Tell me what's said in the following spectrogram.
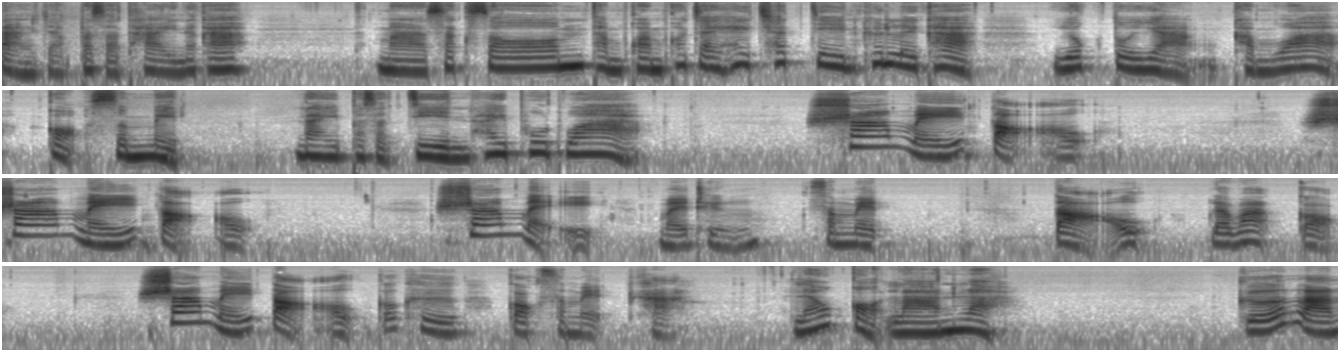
ต่างจากภาษาไทยนะคะ มาซักซ้อมทำความเข้าใจให้ชัดเจนขึ้นเลยค่ะ ยกตัวอย่างคำว่า เกาะเสม็ดในภาษาจีนให้พูดว่าซ่าเหมยเต่าซ่าเหมยเต่าซ่าเหมยหมายถึงเสม็ดเต่าแปลว่าเกาะ ชาเหมยเต่าก็คือเกาะเสม็ดค่ะ แล้วเกาะล้านล่ะ เก๋อหลาน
